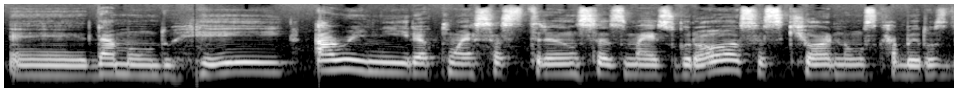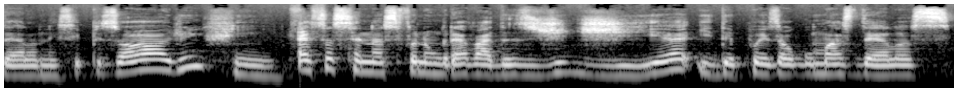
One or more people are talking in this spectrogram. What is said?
é, da mão do rei. A Rhaenyra com essas tranças mais grossas que ornam os cabelos dela nesse episódio. Enfim, essas cenas foram gravadas de dia e depois algumas delas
